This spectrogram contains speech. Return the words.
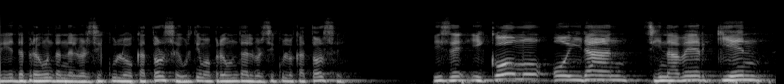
Siguiente pregunta en el versículo 14, última pregunta del versículo 14. Dice, ¿y cómo oirán sin haber quien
